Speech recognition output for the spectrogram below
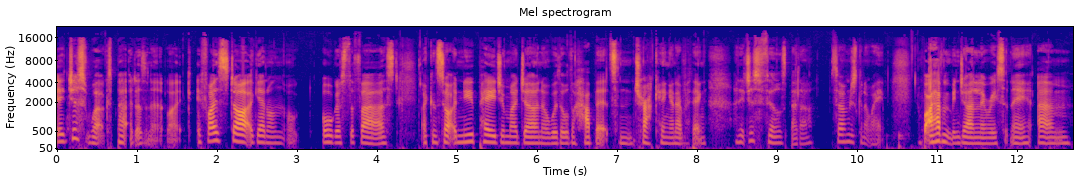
it just works better, doesn't it? Like if I start again on August the 1st, I can start a new page in my journal with all the habits and tracking and everything, and it just feels better. So I'm just going to wait. But I haven't been journaling recently. Um,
